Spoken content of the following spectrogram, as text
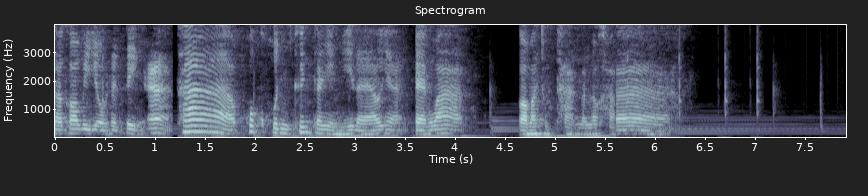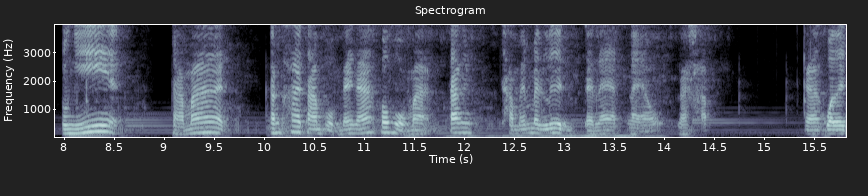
แล้วก็วิดีโอเซตติ้งอะถ้าพวกคุณขึ้นกันอย่างนี้แล้วเนี่ยแปลว่าเรามาถูกทางกันแล้วครับอ่าตรงนี้สามารถตั้งค่าตามผมได้นะ เพราะผมอะตั้งทำให้มันลื่นแต่แรกแล้วนะครับงานคุณภา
